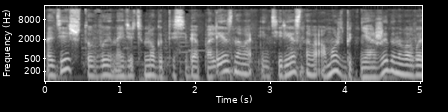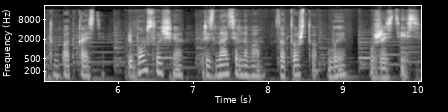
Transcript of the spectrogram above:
Надеюсь, что вы найдете много для себя полезного, интересного, а может быть неожиданного в этом подкасте. В любом случае, признательна вам за то, что вы уже здесь.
